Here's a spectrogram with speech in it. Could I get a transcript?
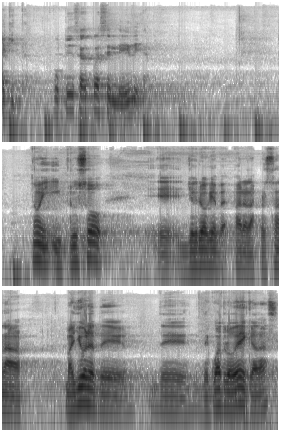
aquí se puede hacer la idea. No, incluso eh, yo creo que pa- para las personas mayores de, de- de cuatro décadas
